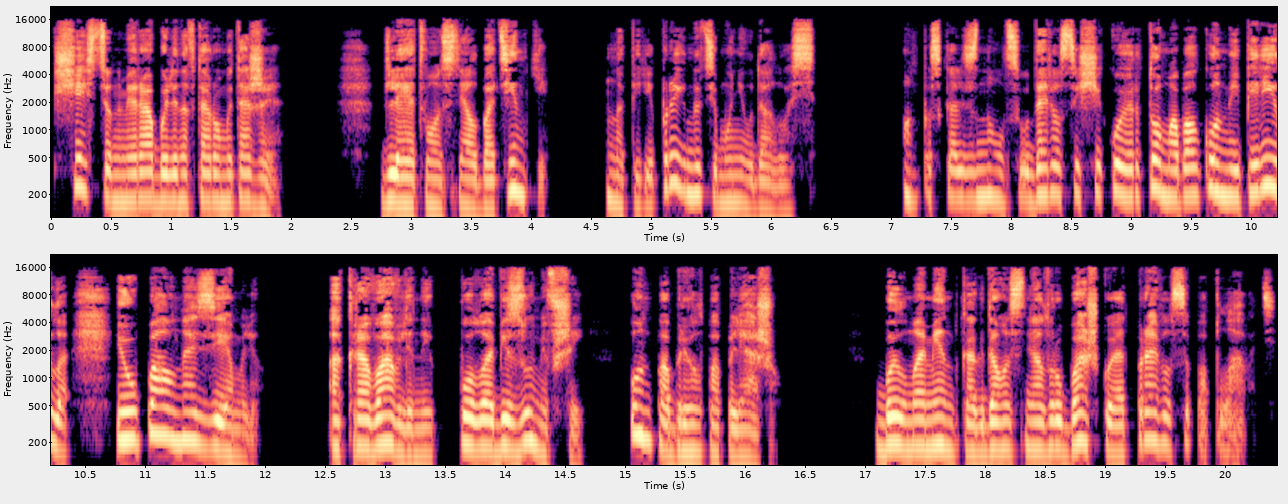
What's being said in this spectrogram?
К счастью, номера были на втором этаже. Для этого он снял ботинки, но перепрыгнуть ему не удалось. Он поскользнулся, ударился щекой и ртом о балконные перила и упал на землю. Окровавленный, полуобезумевший, он побрел по пляжу. Был момент, когда он снял рубашку и отправился поплавать.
